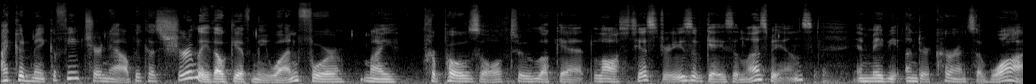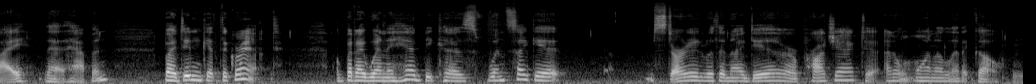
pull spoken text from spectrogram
I could make a feature now because surely they'll give me one for my proposal to look at lost histories of gays and lesbians and maybe undercurrents of why that happened. But I didn't get the grant. But I went ahead because once I get started with an idea or a project, I don't want to let it go. Hmm.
